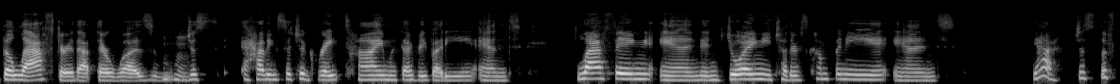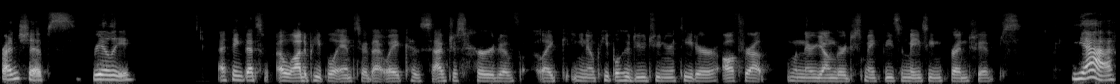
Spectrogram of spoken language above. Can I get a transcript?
the laughter that there was mm-hmm. just having such a great time with everybody and laughing and enjoying each other's company and yeah just the friendships really I think that's a lot of people answer that way because I've just heard of like, you know, people who do junior theater all throughout when they're younger just make these amazing friendships. Yeah.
